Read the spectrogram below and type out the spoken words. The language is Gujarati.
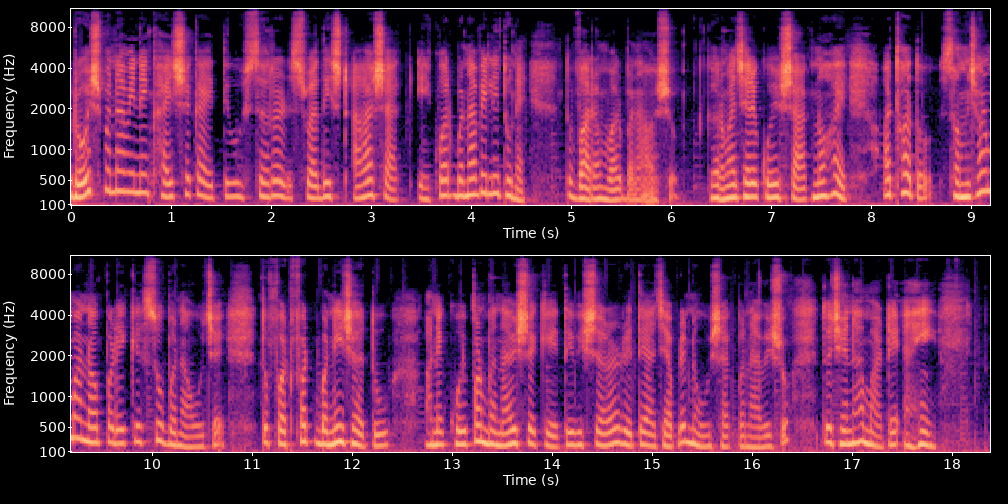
રોજ બનાવીને ખાઈ શકાય તેવું સરળ, સ્વાદિષ્ટ આ શાક એકવાર બનાવી લીધું ને, તો વારંવાર બનાવશો. ઘરમાં જ્યારે કોઈ શાક ન હોય અથવા તો સમજણમાં ન પડે કે શું બનાવવું છે, તો ફટફટ બની જતું અને કોઈ પણ બનાવી શકે તેવી સરળ રીતે આજે આપણે નવું શાક બનાવીશું. તો જેના માટે અહીં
